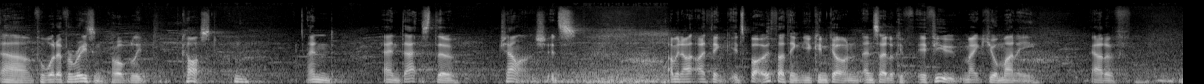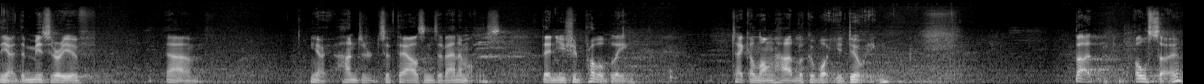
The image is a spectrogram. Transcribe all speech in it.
uh, for whatever reason, probably cost. Hmm. And and that's the challenge. It's, I mean, I, I, think it's both. I think you can go and, and, say, look, if, if you make your money out of, you know, the misery of, um, you know, hundreds of thousands of animals, then you should probably take a long, hard look at what you're doing. But also,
